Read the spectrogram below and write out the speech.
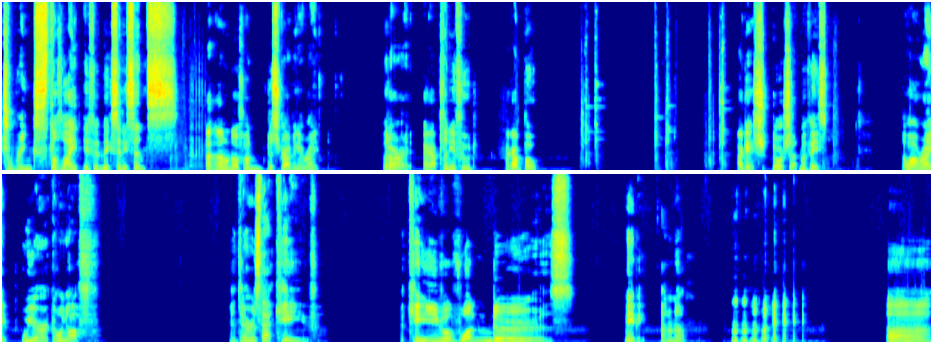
drinks the light if it makes any sense. I, I don't know if I'm describing it right. But alright, I got plenty of food. I got boat. I get sh door shut in my face. So, alright, we are going off. And there is that cave. A cave of wonders! Maybe. I don't know. uh,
